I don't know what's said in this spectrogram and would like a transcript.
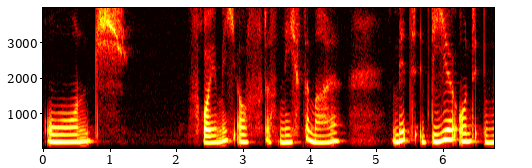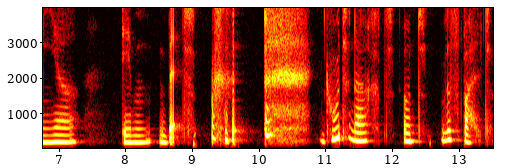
und freue mich auf das nächste Mal mit dir und mir im Bett. gute Nacht und bis bald.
